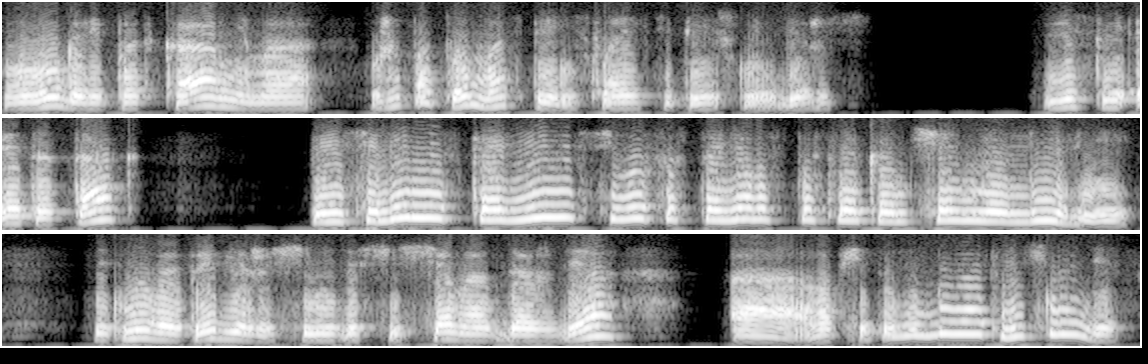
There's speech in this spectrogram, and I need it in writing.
в логове под камнем, а уже потом мать перенесла их в теперешнее убежище. Если это так, переселение скорее всего состоялось после окончания ливней, ведь новое прибежище не защищало от дождя, а вообще-то здесь было отличное детское.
